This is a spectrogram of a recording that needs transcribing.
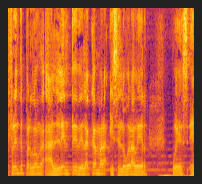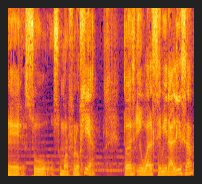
frente perdón, al lente de la cámara y se logra ver pues eh, su, su morfología. Entonces igual se viraliza,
